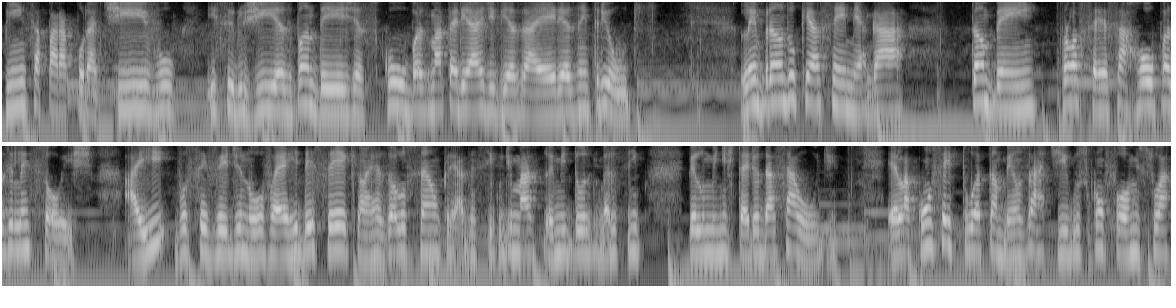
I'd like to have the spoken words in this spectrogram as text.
pinça para curativo e cirurgias, bandejas, cubas, materiais de vias aéreas, entre outros. Lembrando que a CMH também processa roupas e lençóis. Aí você vê de novo a RDC, que é uma resolução criada em 5 de março de 2012, número 5, pelo Ministério da Saúde. Ela conceitua também os artigos conforme sua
